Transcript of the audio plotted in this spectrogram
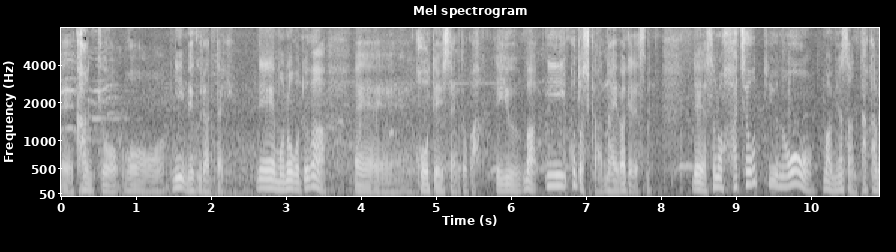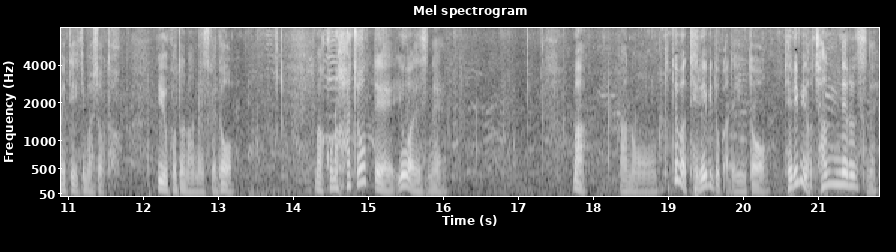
ーえー、環境に巡らったりで物事が、えー、肯定したりとかっていうまあいいことしかないわけですね。でその波長っていうのを、まあ、皆さん高めていきましょうということなんですけど、まあ、この波長って要はですねまああの例えばテレビとかで言うとテレビのチャンネルですね。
